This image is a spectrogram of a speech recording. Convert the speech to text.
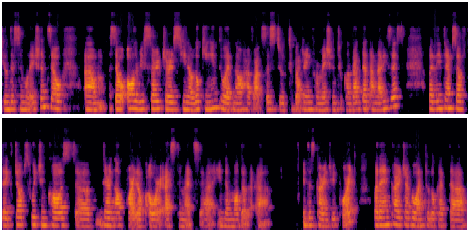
tune the simulation. So, um, so all researchers, you know, looking into it now have access to, to better information to conduct that analysis. But in terms of like job switching costs, uh, they're not part of our estimates uh, in the model uh, in this current report. But I encourage everyone to look at the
